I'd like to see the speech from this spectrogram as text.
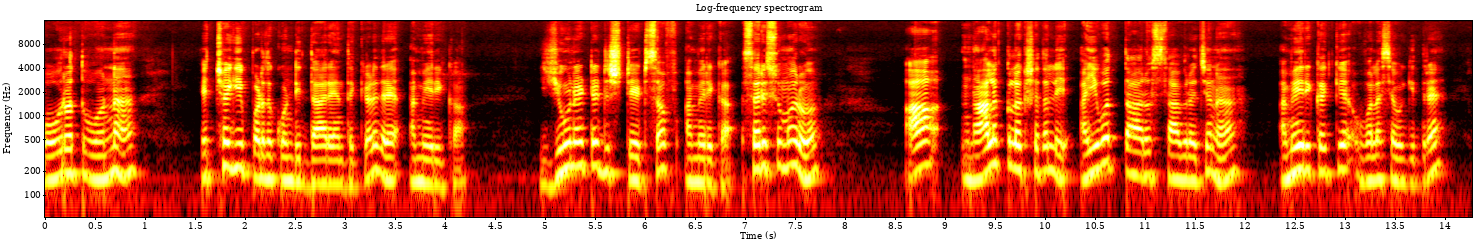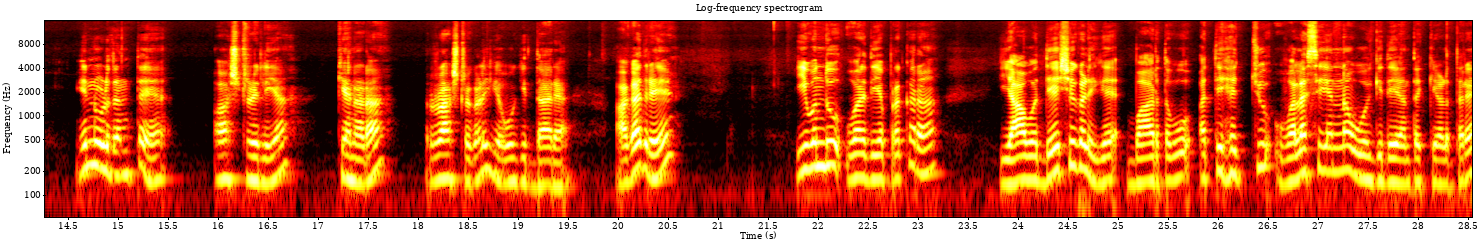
ಪೌರತ್ವವನ್ನು ಹೆಚ್ಚಾಗಿ ಪಡೆದುಕೊಂಡಿದ್ದಾರೆ ಅಂತ ಕೇಳಿದರೆ America. United States of America ಸರಿಸುಮಾರು ಆ ನಾಲ್ಕು ಲಕ್ಷದಲ್ಲಿ ಐವತ್ತಾರು ಸಾವಿರ ಜನ ಅಮೇರಿಕಕ್ಕೆ ವಲಸೆ ಹೋಗಿದ್ದರೆ ಇನ್ನುಳಿದಂತೆ ಆಸ್ಟ್ರೇಲಿಯಾ, ಕೆನಡಾ ರಾಷ್ಟ್ರಗಳಿಗೆ ಹೋಗಿದ್ದಾರೆ. ಹಾಗಾದರೆ ಈ ಒಂದು ವರದಿಯ ಪ್ರಕಾರ ಯಾವ ದೇಶಗಳಿಗೆ ಭಾರತವು ಅತಿ ಹೆಚ್ಚು ವಲಸೆಯನ್ನು ಹೋಗಿದೆ ಅಂತ ಕೇಳ್ತಾರೆ?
